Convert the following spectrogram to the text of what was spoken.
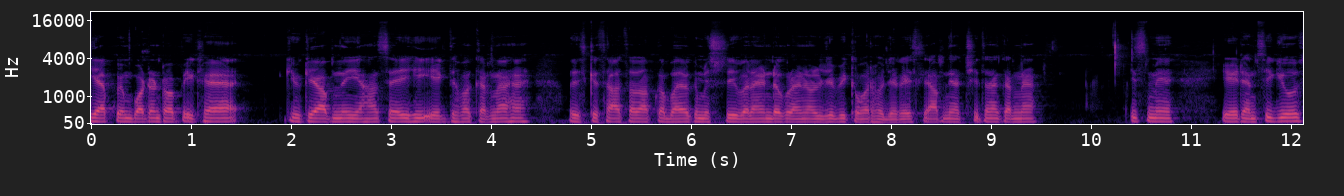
ये आपको इम्पोर्टेंट टॉपिक है, क्योंकि आपने यहाँ से ही एक दफ़ा करना है, और इसके साथ साथ आपका बायोकेमिस्ट्री वाला एंडोक्राइनोलॉजी भी कवर हो जाएगा, इसलिए आपने अच्छी तरह करना है। इसमें eight M C Qs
